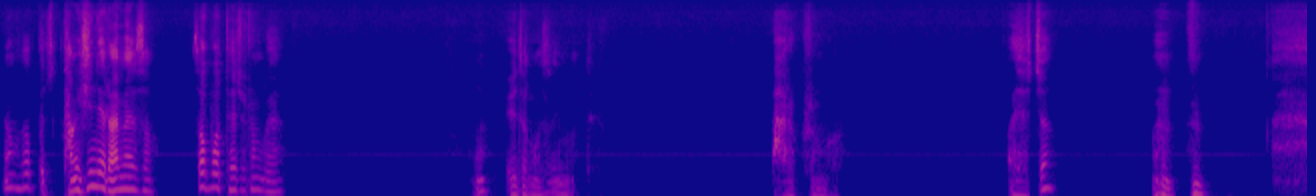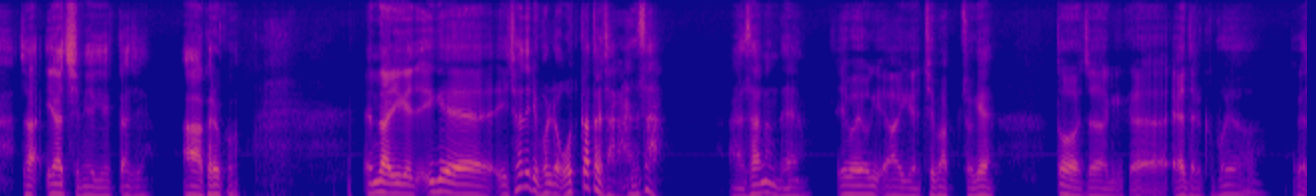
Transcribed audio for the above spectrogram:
그냥 support 당신이라면서 support 해주는 거야 응? 이대감 선생님한테 바로 그런 거 아셨죠? 자, 이 아침 여기까지. 아, 그리고 옛날 이게, 이게, 이 천일이 원래 옷 같은 거 잘 안 사. 안 사는데, 이거 여기, 아, 이게 집 앞쪽에 또 저기 그 애들 그 보여. 이거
